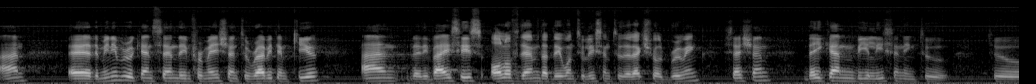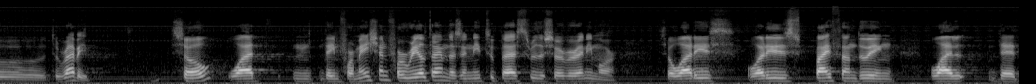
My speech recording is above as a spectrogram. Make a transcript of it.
and uh, the mini brew can send the information to RabbitMQ, and the devices, all of them that they want to listen to the actual brewing session, they can be listening to, to, to Rabbit. So what mm, the information for real time doesn't need to pass through the server anymore. So what is, what is Python doing while the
